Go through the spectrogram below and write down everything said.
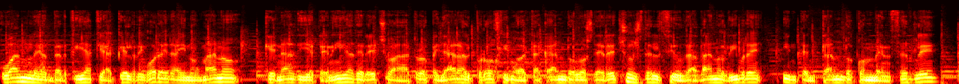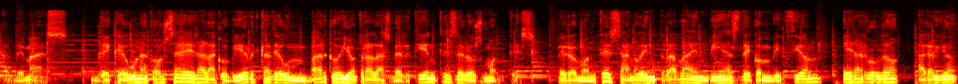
Juan le advertía que aquel rigor era inhumano, que nadie tenía derecho a atropellar al prójimo atacando los derechos del ciudadano libre, intentando convencerle, además, de que una cosa era la cubierta de un barco y otra las vertientes de los montes. Pero Montesa no entraba en vías de convicción, era rudo, agrio,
